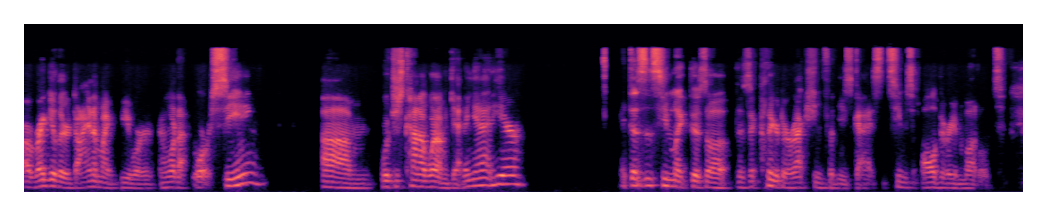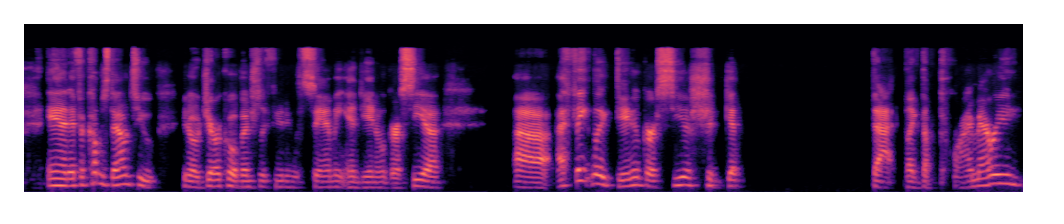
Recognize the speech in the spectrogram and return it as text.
a regular Dynamite viewer and what, I, what we're seeing, um, which is kind of what I'm getting at here, it doesn't seem like there's a there's a clear direction for these guys. It seems all very muddled. And if it comes down to you know Jericho eventually feuding with Sammy and Daniel Garcia, uh, I think like Daniel Garcia should get that like the primary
